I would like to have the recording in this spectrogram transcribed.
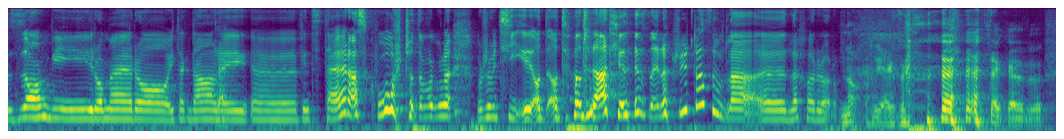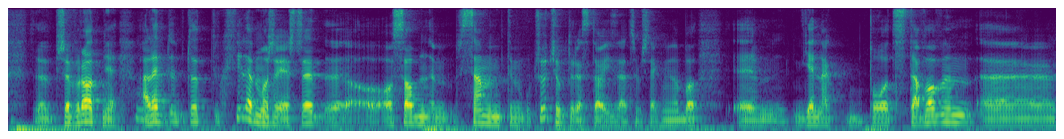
zombie, Romero i tak dalej. E, więc teraz, kurczę, to w ogóle może być od, od, od lat jeden z najlepszych czasów dla, e, dla horrorów. No, jak tak, e, no, przewrotnie, ale to, chwilę może jeszcze o osobnym, samym tym uczuciu, które stoi za czymś takim, no bo em, jednak podstawowym e,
